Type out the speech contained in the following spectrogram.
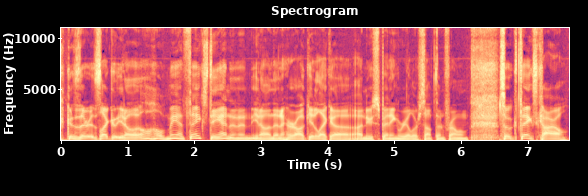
because it's like you know, oh man, thanks Dan, and then you know, and then here I'll get like a, a new spinning reel or something from them. So thanks, Kyle.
